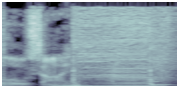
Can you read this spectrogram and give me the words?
Bullseye.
